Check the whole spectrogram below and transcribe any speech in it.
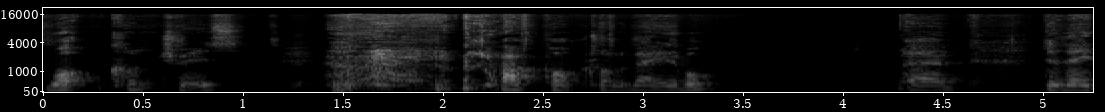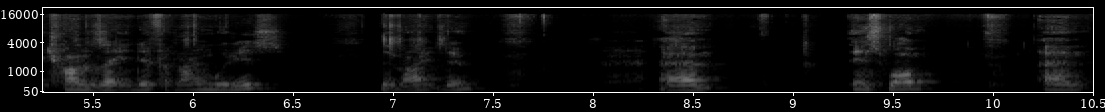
what countries have Paw Patrol available. Um, do they translate in different languages? They might do. Um, this one, um,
